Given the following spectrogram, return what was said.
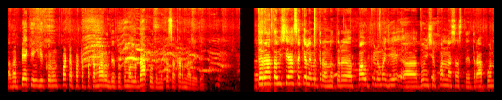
आता पॅकिंग ही करून पटा पटा पटा मारून देतो. तुम्हाला दाखवतो मी कसा करणार आहे ते. तर आता विषय असा केला मित्रांनो तर पाव किलो म्हणजे दोनशे पन्नास असते तर आपण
